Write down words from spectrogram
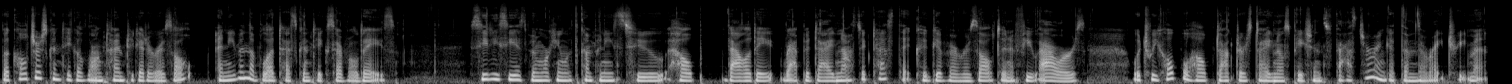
But cultures can take a long time to get a result, and even the blood test can take several days. CDC has been working with companies to help validate rapid diagnostic tests that could give a result in a few hours, which we hope will help doctors diagnose patients faster and get them the right treatment.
